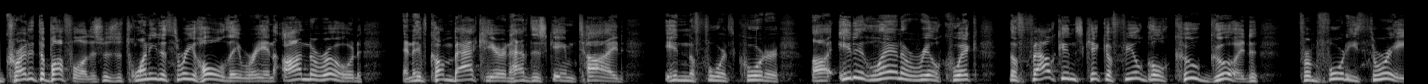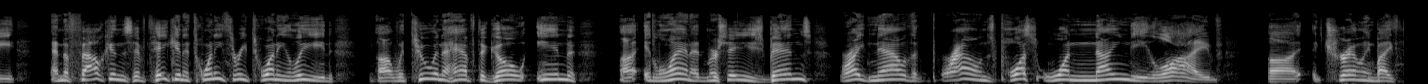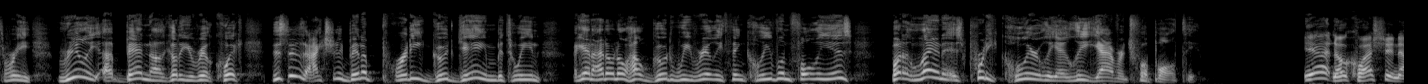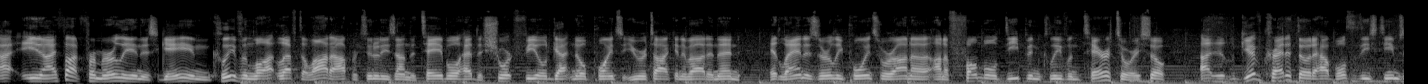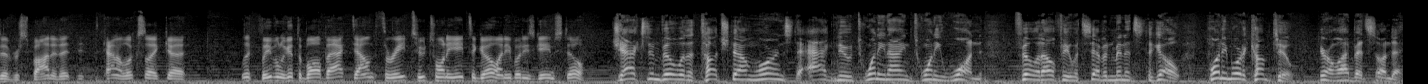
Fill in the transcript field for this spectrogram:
credit to Buffalo. This was a twenty to three hole they were in on the road, and they've come back here and have this game tied in the fourth quarter. Uh, in Atlanta, real quick, the Falcons kick a field goal coup good from 43, and the Falcons have taken a 23 20 lead uh, with two and a half to go in uh, Atlanta at Mercedes Benz. Right now, the Browns plus 190 live. Uh, trailing by three. Really, uh, Ben, I'll go to you real quick. This has actually been a pretty good game between, again, I don't know how good we really think Cleveland fully is, but Atlanta is pretty clearly a league average football team. Yeah, no question. I, you know, I thought from early in this game, Cleveland left a lot of opportunities on the table. Had the short field, got no points that you were talking about, and then Atlanta's early points were on a on a fumble deep in Cleveland territory. So, uh, give credit though to how both of these teams have responded. It, it kind of looks like uh, look, Cleveland will get the ball back, down three, two twenty-eight to go. Anybody's game still. Jacksonville with a touchdown. Lawrence to Agnew, 29 21. Philadelphia with seven minutes to go. Plenty more to come to here on Live Bet Sunday.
